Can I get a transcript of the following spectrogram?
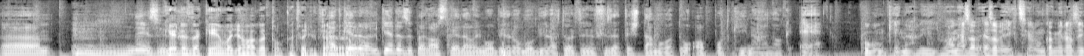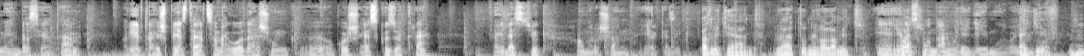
Nézzük. Kérdezek én, vagy a hallgatókat vegyük el? Hát kérde- kérdezzük meg azt például, hogy mobilról mobilra történő fizetés támogató appot kínálnak-e? Fogunk kínálni, így van. Ez a, ez a végcélunk, amiről az imént beszéltem. A virtuális pénztárca megoldásunk ö, okos eszközökre fejlesztjük, hamarosan érkezik. Az mit jelent? Lehet tudni valamit? Én, én Vagy- azt mondanám, hogy egy év múlva. Egy év. Uh-huh.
